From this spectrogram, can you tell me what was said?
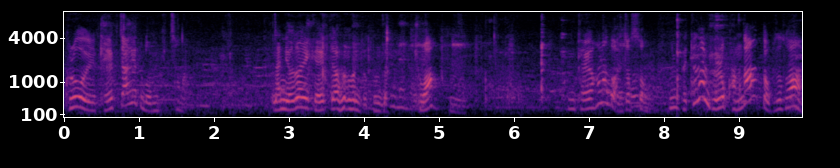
그리고 이 계획 짜기도 너무 귀찮아. 난 여전히 계획 짜는 건 좋던데. 좋아? 응. 계획 하나도 안 짰어. 음, 베트남 별로 관광할 게 없어서.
